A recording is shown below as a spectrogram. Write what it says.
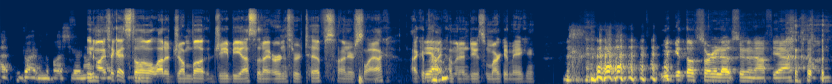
at driving the bus here. not you know, I think I still have a lot of jumbo GBS that I earned through tips on your Slack. I could Yeah. probably come in and do some market making. we can get those sorted out soon enough. Yeah. Um,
